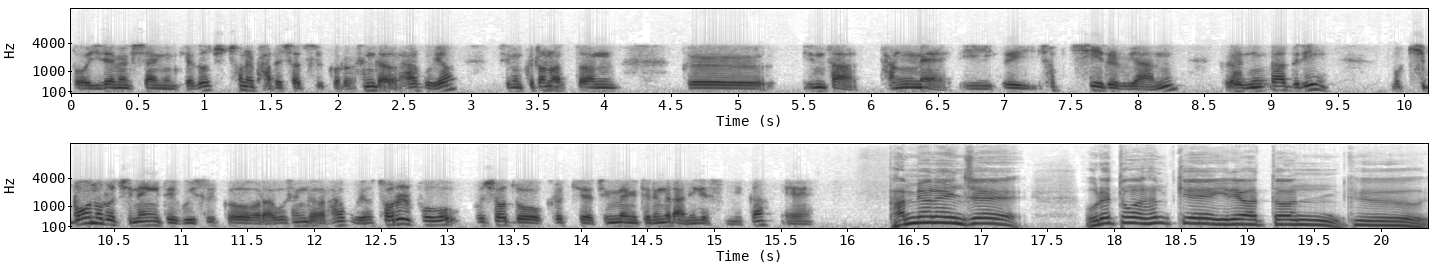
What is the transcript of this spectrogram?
또 이재명 시장님께도 추천을 받으셨을 거로 생각을 하고요. 지금 그런 어떤 그 인사 당내의 협치를 위한 그런 인사들이 뭐 기본으로 진행이 되고 있을 거라고 생각을 하고요. 저를 보, 보셔도 그렇게 증명이 되는 것 아니겠습니까? 예. 반면에 이제 오랫동안 함께 일해왔던 그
